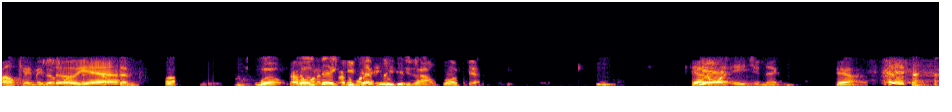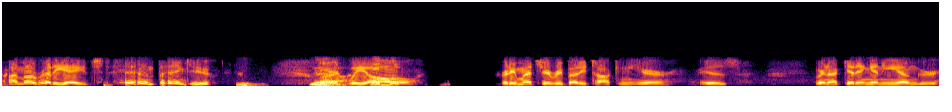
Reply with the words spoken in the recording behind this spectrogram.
Okay, maybe I'll So, find yeah. out then. Well, I don't well, Nick, you definitely do not look it. Yeah, I don't want to age you, Nick. Yeah. I'm already aged. Thank you. Yeah, Aren't we but- all? Pretty much everybody talking here is we're not getting any younger.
